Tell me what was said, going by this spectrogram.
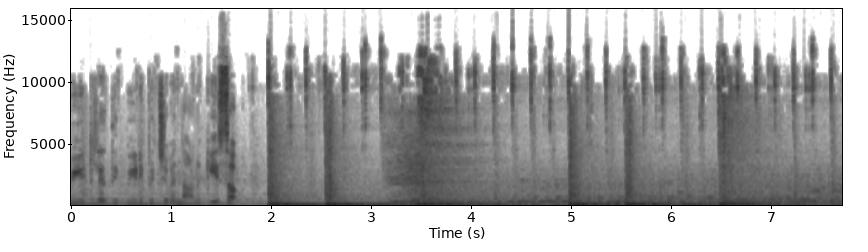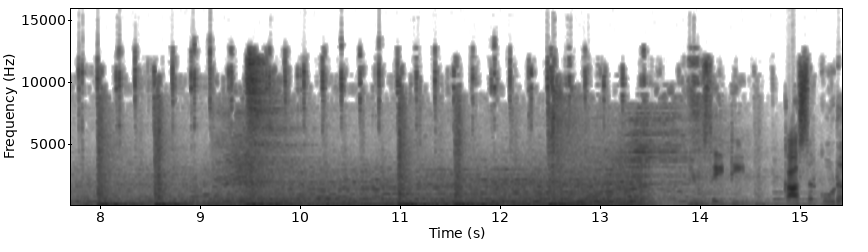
വീട്ടിലെത്തി പീഡിപ്പിച്ചുവെന്നാണ് കേസ്. ന്യൂസ് കാസർഗോഡ്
